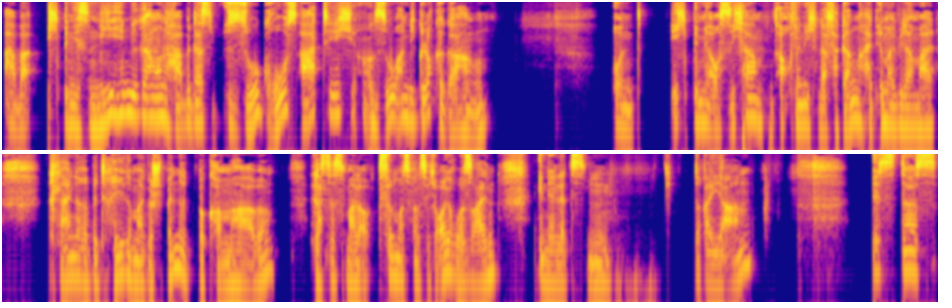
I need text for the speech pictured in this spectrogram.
Aber ich bin jetzt nie hingegangen und habe das so großartig so an die Glocke gehangen. Und ich bin mir auch sicher, auch wenn ich in der Vergangenheit immer wieder mal kleinere Beträge mal gespendet bekommen habe, lass es mal 25 Euro sein in den letzten drei Jahren, ist das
